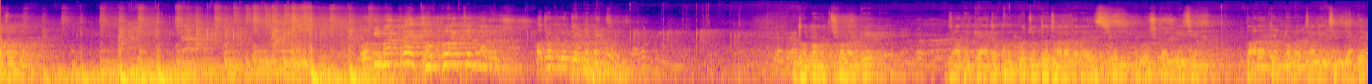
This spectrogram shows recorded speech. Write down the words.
অযোগ্য। অতিমাত্রায় যোগ্য একজন মানুষ অযোগ্যর জন্য পাচ্ছেন। ধন্যবাদ সবাইকে, যাদেরকে এতক্ষণ পর্যন্ত যারা যারা এসেছেন, পুরস্কার নিয়েছেন তারা ধন্যবাদ জানিয়েছেন যাদের,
